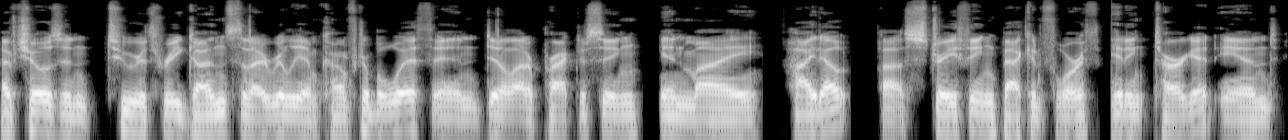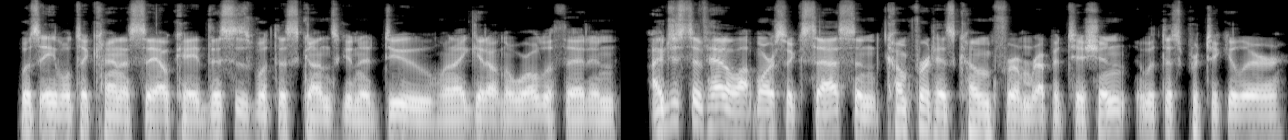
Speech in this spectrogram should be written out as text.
I've chosen two or three guns that I really am comfortable with and did a lot of practicing in my hideout, uh, strafing back and forth, hitting target, and was able to kind of say, okay, this is what this gun's going to do when I get out in the world with it. And I just have had a lot more success and comfort has come from repetition with this particular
